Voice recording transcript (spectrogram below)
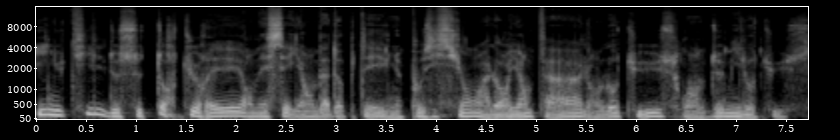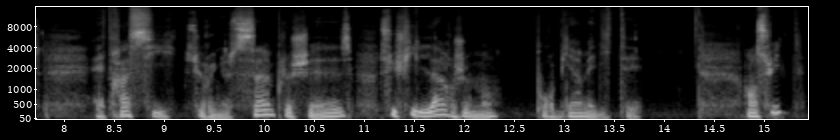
inutile de se torturer en essayant d'adopter une position à l'orientale, en lotus ou en demi-lotus. Être assis sur une simple chaise suffit largement pour bien méditer. Ensuite,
